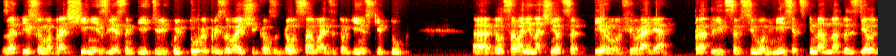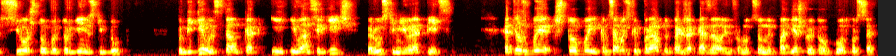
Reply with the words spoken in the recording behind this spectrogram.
записываем обращения известных деятелей культуры, призывающих голосовать за Тургеневский дуб. Э, голосование начнется 1 февраля, продлится всего месяц, и нам надо сделать все, чтобы Тургеневский дуб победил и стал, как и Иван Сергеевич, русским европейцем. Хотелось бы, чтобы и «Комсомольская правда» также оказала информационную поддержку этого конкурса.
